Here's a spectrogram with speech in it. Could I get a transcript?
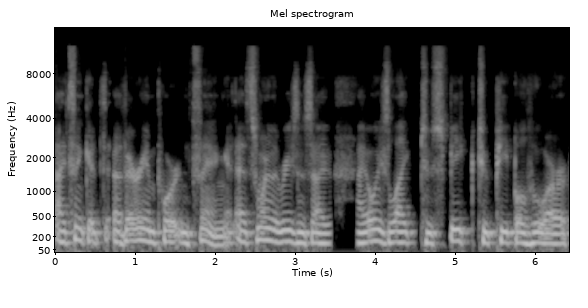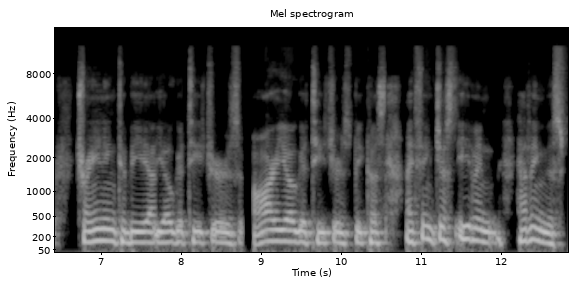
I think it's a very important thing. It's one of the reasons I, I always like to speak to people who are training to be uh, yoga teachers, are yoga teachers, because I think just even having this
